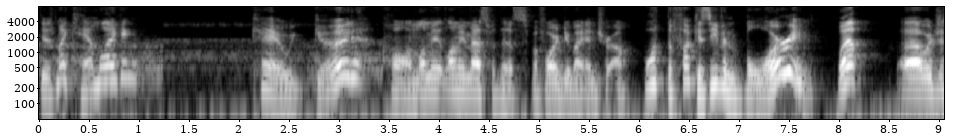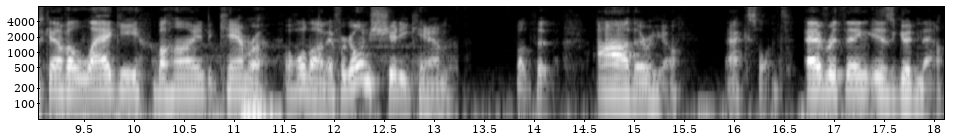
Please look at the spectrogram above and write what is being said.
Dude, is my cam lagging? Okay, are we good? Hold on, let me let me mess with this before I do my intro. What the fuck is even blurring? Well, uh, we're just kind of a laggy behind camera. Well, hold on. If we're going shitty cam, what the? Ah, there we go. Excellent. Everything is good now.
